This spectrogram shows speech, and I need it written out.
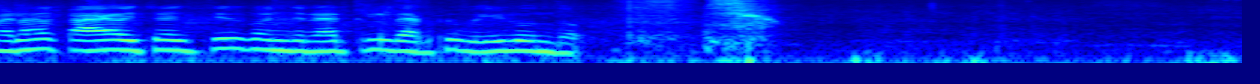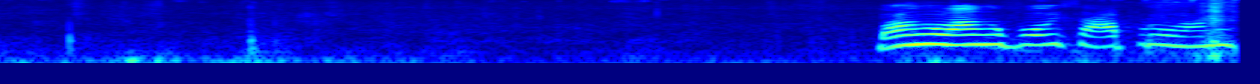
மிளகா காய வச்சாச்சு கொஞ்சம் நேரத்தில் இடத்துக்கு வெயில் வந்தோம். வாங்க வாங்க போய் சாப்பிடுவோம் வாங்க.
